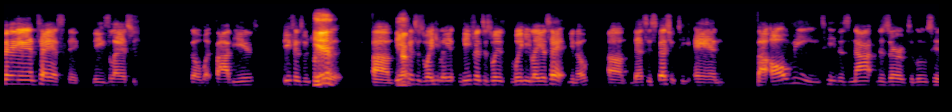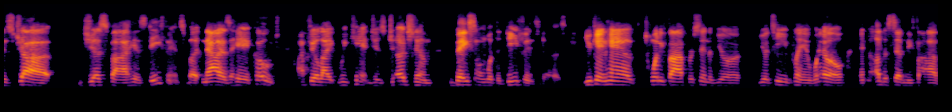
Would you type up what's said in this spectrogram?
fantastic these last go what five years. Defense been pretty yeah. good. Um, defense yep. is where he lay. Defense is where, where he lay his hat. You know, um, that's his specialty. And by all means, he does not deserve to lose his job just by his defense. But now, as a head coach, I feel like we can't just judge him based on what the defense does. You can have 25% of your your team playing well and the other 75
